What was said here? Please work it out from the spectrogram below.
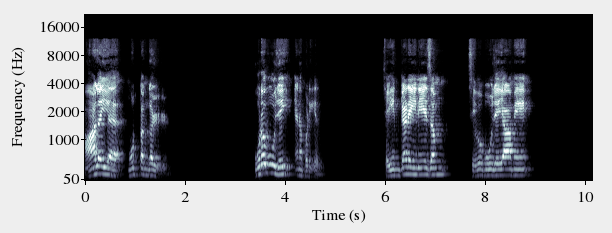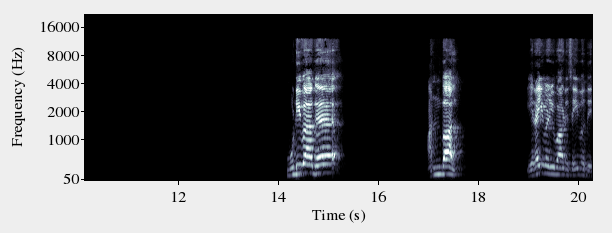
ஆலய மூர்த்தங்கள் புறபூஜை எனப்படுகிறது. செயின்கடை நேசம் சிவபூஜையாமே முடிவாக அன்பால் இறை வழிபாடு செய்வது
